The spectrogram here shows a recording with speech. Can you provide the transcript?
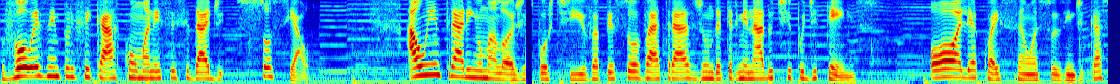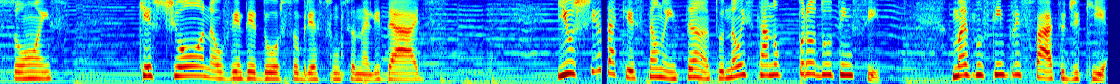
Vou exemplificar com uma necessidade social. Ao entrar em uma loja esportiva, a pessoa vai atrás de um determinado tipo de tênis. Olha quais são as suas indicações, questiona o vendedor sobre as funcionalidades. E o X da questão, no entanto, não está no produto em si, mas no simples fato de que,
